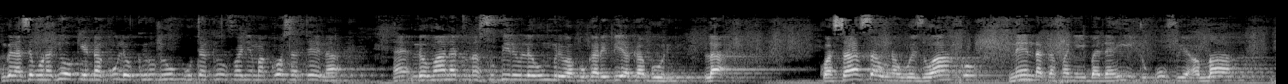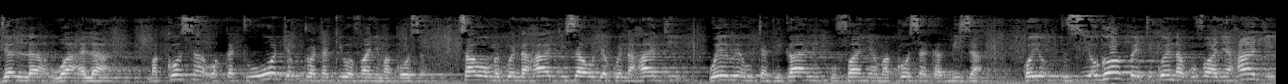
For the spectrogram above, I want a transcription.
Mungu anasema unajua ukienda kule ukirudi huku utakiwa ufanye makosa tena. Eh, ndio maana tunasubiri ule umri wa kukaribia kaburi. La kwa sasa una uwezo wako nenda kafanya ibada hii tukufu ya Allah jalla wa ala. Makosa wakati wote mtu atakiwa afanye makosa. Sawa umekwenda haji sawa hujakwenda haji wewe hutakikani kufanya makosa kabisa. Kwa hiyo tusiogope tukwenda kufanya haji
